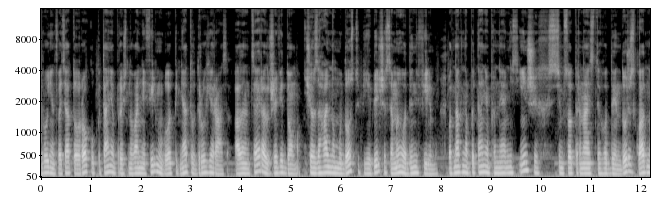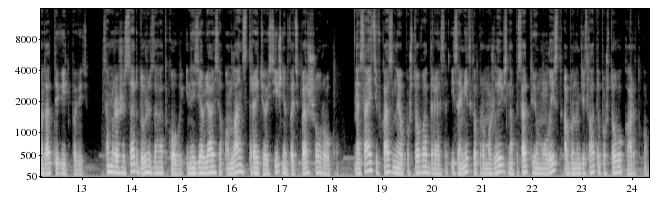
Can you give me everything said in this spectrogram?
грудня 2020 року питання про існування фільму було піднято в другий раз, але на цей раз вже відомо, що в загальному доступі є більше 7 годин фільму. Однак на питання про наявність інших 713 годин дуже складно дати відповідь. Сам режисер дуже загадковий і не з'являвся онлайн з 3 січня 2021 року. На сайті вказана його поштова адреса і замітка про можливість написати йому лист або надіслати поштову картку.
